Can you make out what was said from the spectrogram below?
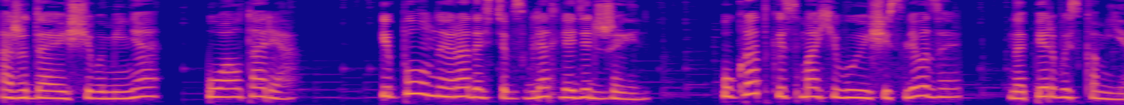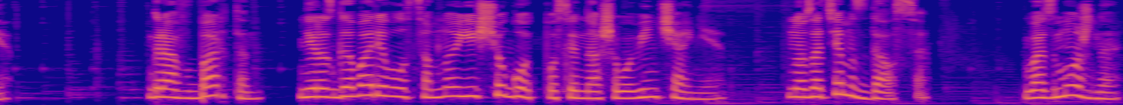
ожидающего меня у алтаря, и полная радости взгляд леди Джейн, украдкой смахивающий слезы на первой скамье. Граф Бартон не разговаривал со мной еще год после нашего венчания, но затем сдался. Возможно,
